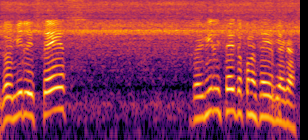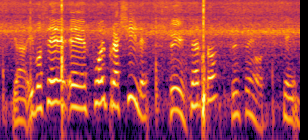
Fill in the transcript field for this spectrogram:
2006. 2006 eu comecei a viajar. Ya, y você eh, foi para Chile, Sim, ¿cierto? sim senhor. Sí.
